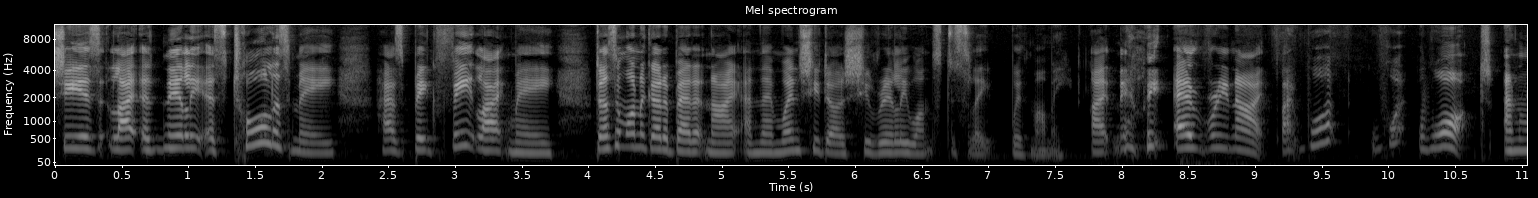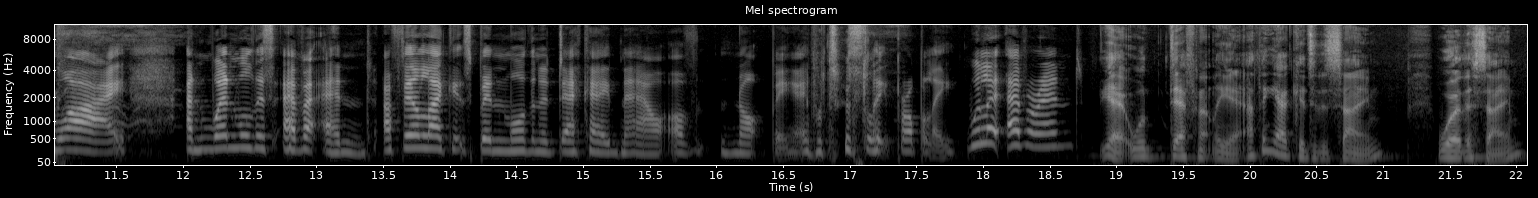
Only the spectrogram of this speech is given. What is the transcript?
She is like nearly as tall as me, has big feet like me, doesn't want to go to bed at night, and then when she does, she really wants to sleep with mummy. Like nearly every night. Like what? What? What? And why? and when will this ever end? I feel like it's been more than a decade now of not being able to sleep properly. Will it ever end? Yeah, well, definitely. Yeah. I think our kids are the same. Were the same.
